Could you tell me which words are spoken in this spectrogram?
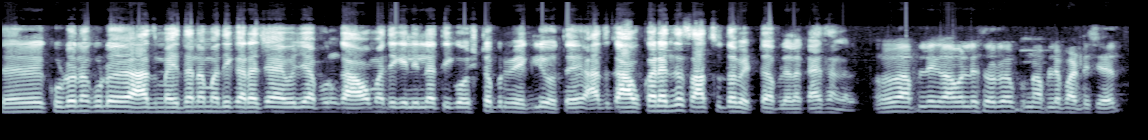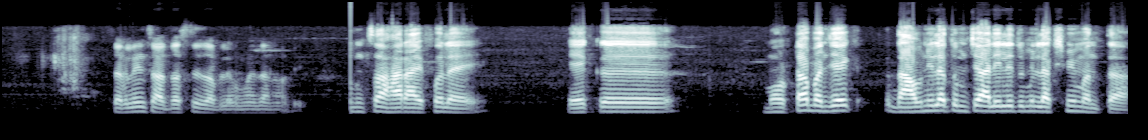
तर कुठं ना कुठं आज मैदानामध्ये करायच्या ऐवजी आपण गावामध्ये गेलेला ती गोष्ट पण वेगळी होते. आज गावकऱ्यांचा साथ सुद्धा भेटतो आपल्याला. काय सांगाल? हो आपले गावाले सर्व पण आपल्या पाठीशी आहेत. सगळी साथ असतेच आपल्या मैदानामध्ये. तुमचा हा रायफल आहे. एक अं, मोठा म्हणजे एक दावणीला तुमच्या आलेली तुम्ही लक्ष्मी म्हणता.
